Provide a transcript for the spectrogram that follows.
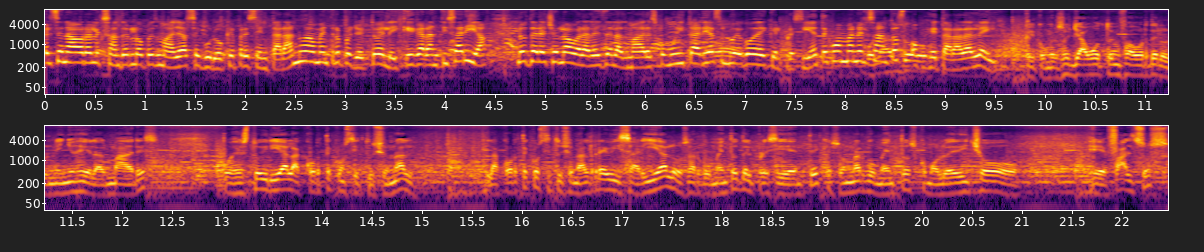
El senador Alexander López Maya aseguró que presentará nuevamente el proyecto de ley que garantizaría los derechos laborales de las madres comunitarias luego de que el presidente Juan Manuel Santos objetara la ley. El Congreso ya votó en favor de los niños y de las madres, pues esto iría a la Corte Constitucional. La Corte Constitucional revisaría los argumentos del presidente, que son argumentos, como lo he dicho, eh, falsos,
